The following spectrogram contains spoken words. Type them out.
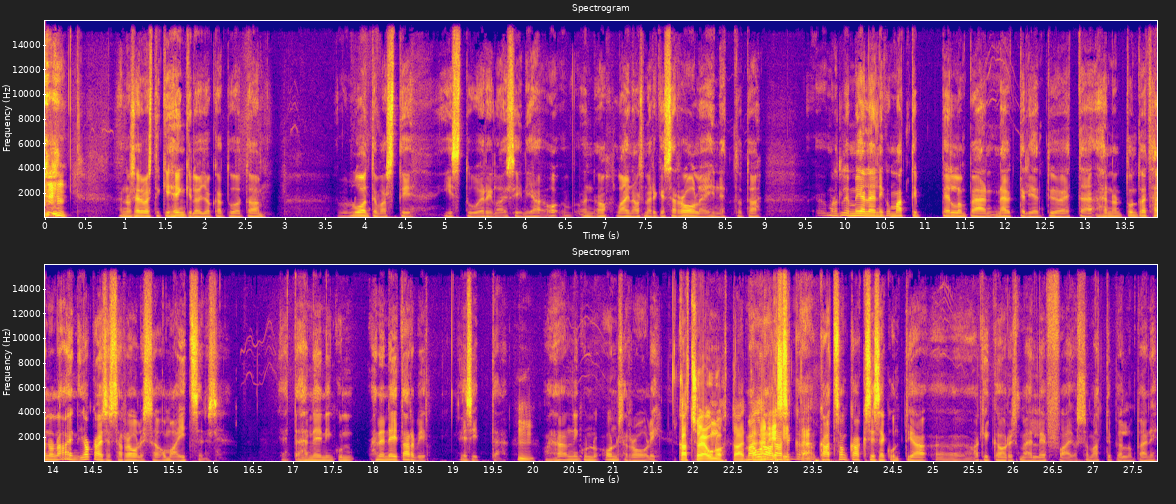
hän on selvästikin henkilö, joka tuota, luontevasti istuu erilaisiin ja no, lainausmerkissä rooleihin. Että tota, mulle tuli mieleen niin Matti Pellonpään näyttelijän työ, että hän on, tuntuu, että hän on aina jokaisessa roolissa oma itsensä. Että hän ei, niin kuin, hänen ei tarvi esittää, mm. vaan hän niin kuin on se rooli. Katsoja unohtaa, että Mä hän esittää. Se, katson kaksi sekuntia äh, Aki Kaurismäen leffaa, jossa Matti Pellonpää, niin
